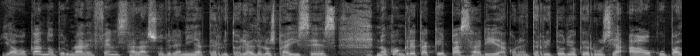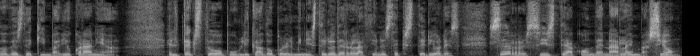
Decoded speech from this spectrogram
y abocando por una defensa a la soberanía territorial de los países, no concreta qué pasaría con el territorio que Rusia ha ocupado desde que invadió Ucrania. El texto, publicado por el Ministerio de Relaciones Exteriores, se resiste a condenar la invasión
